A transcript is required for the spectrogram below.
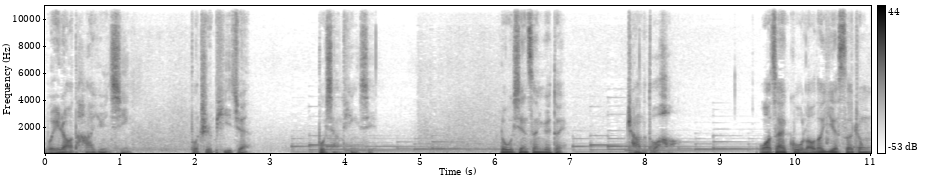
围绕它运行，不知疲倦，不想停歇。陆先森乐队唱得多好，我在鼓楼的夜色中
